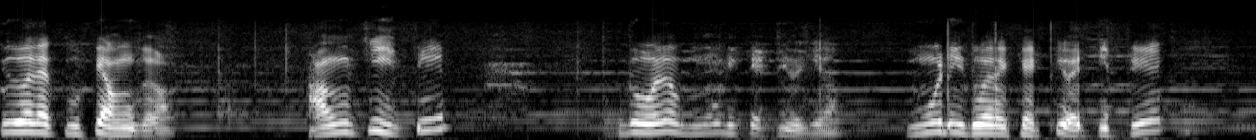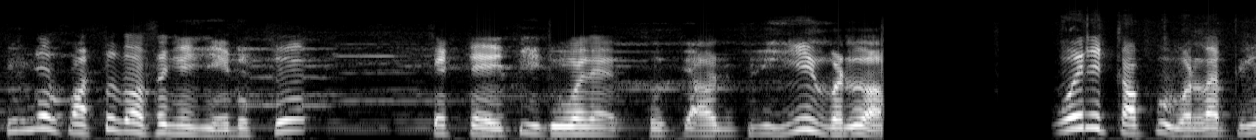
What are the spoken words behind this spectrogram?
ഇതുപോലെ കുത്തി അമുക്കണം. അമുക്കിയിട്ട് ഇതുപോലെ മൂടി കെട്ടി വെക്കണം. മൂടി ഇതുപോലെ കെട്ടി വെച്ചിട്ട് പിന്നെ പത്ത് ദിവസം കഴിഞ്ഞ് എടുത്ത് കെട്ടയച്ച് ഇതുപോലെ കുത്തി അടുപ്പിൽ ഈ വെള്ളം ഒരു കപ്പ് വെള്ളത്തിൽ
